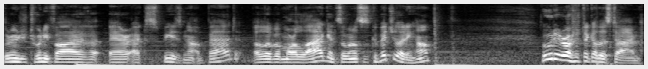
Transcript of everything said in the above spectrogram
325 air XP is not bad. A little bit more lag and someone else is capitulating, huh? Who did Russia take out this time?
